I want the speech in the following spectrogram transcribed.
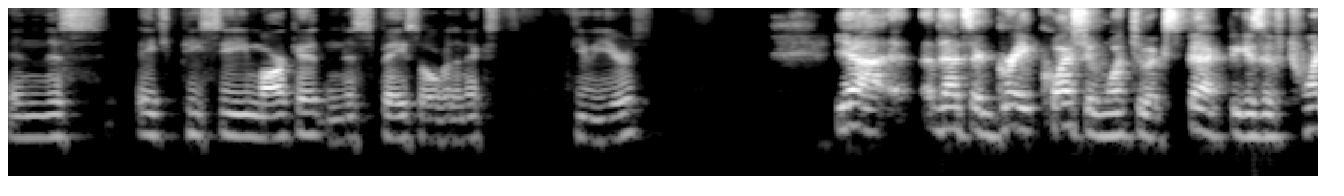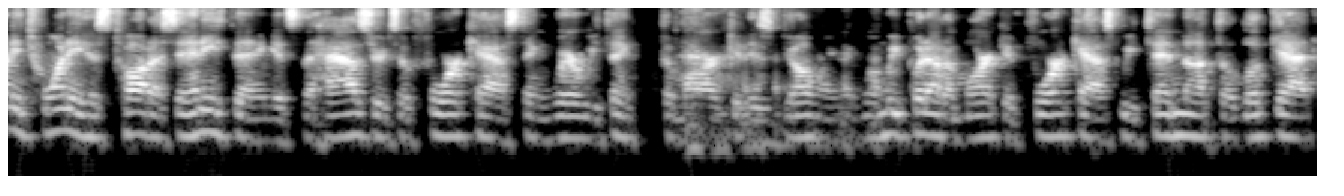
in this HPC market, in this space over the next few years? Yeah, that's a great question what to expect because if 2020 has taught us anything, it's the hazards of forecasting where we think the market is going. when we put out a market forecast, we tend not to look at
